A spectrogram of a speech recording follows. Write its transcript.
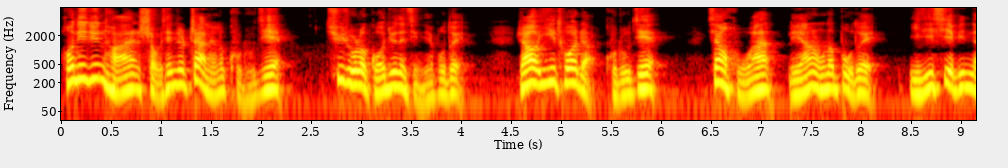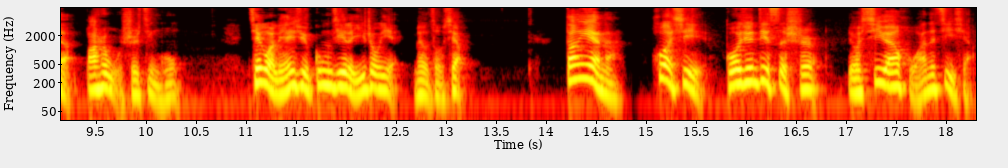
红七军团首先就占领了苦竹街，驱逐了国军的警戒部队，然后依托着苦竹街，向虎安李良荣的部队以及谢斌的八十五师进攻。结果连续攻击了一昼夜，没有奏效。当夜呢，获悉国军第四师有西援虎安的迹象，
